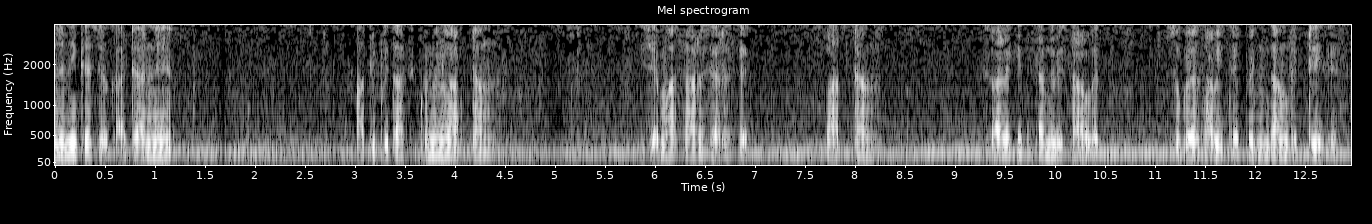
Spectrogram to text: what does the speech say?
ini guys ya keadaannya aktivitas kuning ladang. Masa resik-resik ladang. Soalnya kita tanduri sawit supaya sawitnya pendang gede guys.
